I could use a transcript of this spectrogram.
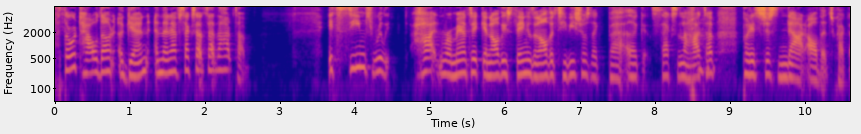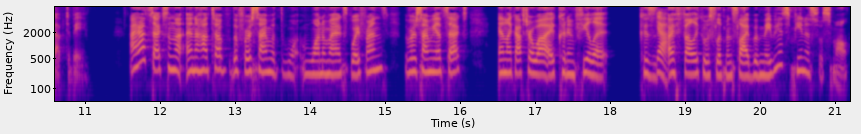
throw a towel down again, and then have sex outside the hot tub. It seems really hot and romantic, and all these things, and all the TV shows like like sex in the hot tub, but it's just not all that's cracked up to be. I had sex in the in a hot tub the first time with one of my ex boyfriends. The first time we had sex, and like after a while, I couldn't feel it because Yeah. I felt like it was slip and slide. But maybe his penis was small.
